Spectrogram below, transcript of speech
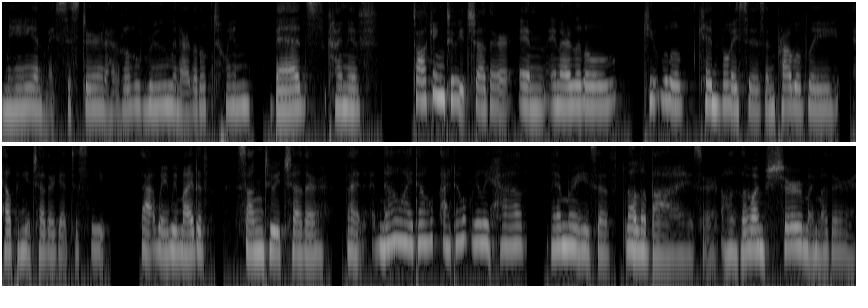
me and my sister in our little room in our little twin beds, kind of talking to each other in, in our little cute little kid voices and probably helping each other get to sleep. That way we might have sung to each other. But no, I don't I don't really have memories of lullabies or although I'm sure my mother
